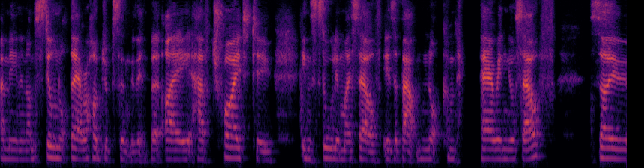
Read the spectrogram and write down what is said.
I mean, and I'm still not there 100% with it, but I have tried to install in myself is about not comparing yourself. So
